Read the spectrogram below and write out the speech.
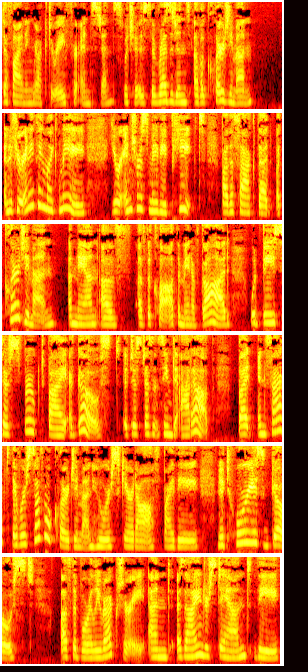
defining rectory, for instance, which is the residence of a clergyman. And if you're anything like me, your interest may be piqued by the fact that a clergyman, a man of, of the cloth, a man of God, would be so spooked by a ghost. It just doesn't seem to add up. But in fact, there were several clergymen who were scared off by the notorious ghost of the Borley Rectory. And as I understand the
